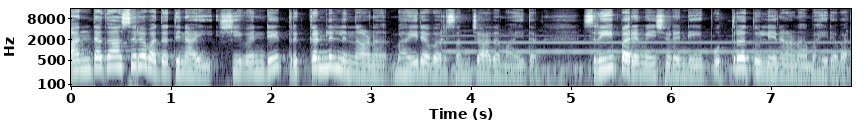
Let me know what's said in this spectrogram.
അന്തകാസുരവധത്തിനായി ശിവന്റെ തൃക്കണ്ണിൽ നിന്നാണ് ഭൈരവർ സംജാതമായത്. ശ്രീ പരമേശ്വരന്റെ പുത്രതുല്യനാണ് ഭൈരവർ.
